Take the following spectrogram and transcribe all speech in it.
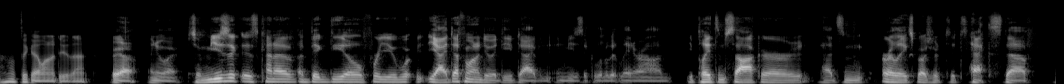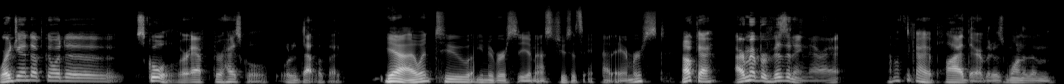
I don't think I want to do that. Yeah. Anyway, so music is kind of a big deal for you. Yeah, I definitely want to do a deep dive in, in music a little bit later on. You played some soccer, had some early exposure to tech stuff. Where'd you end up going to school or after high school? What did that look like? Yeah, I went to University of Massachusetts at Amherst. Okay, I remember visiting there. I, I don't think I applied there, but it was one of them,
